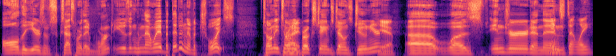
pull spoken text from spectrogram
all the years of success where they weren't using him that way, but they didn't have a choice Tony Tony Right. Brooks James Jones Jr. Yeah. uh, was injured, and then instantly.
